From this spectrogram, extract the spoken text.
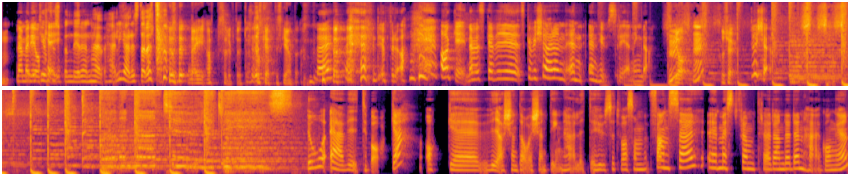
Mm. nej men det är Vi kan okej. få spendera en hel- helg här istället. nej, absolut inte. Så skeptisk är jag inte. Nej, det är bra. Okej, nej, men ska, vi, ska vi köra en, en, en husrening då? Ja, då kör vi. Då kör vi. Är vi tillbaka och eh, vi har känt av och känt in här lite i huset vad som fanns här, eh, mest framträdande den här gången.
